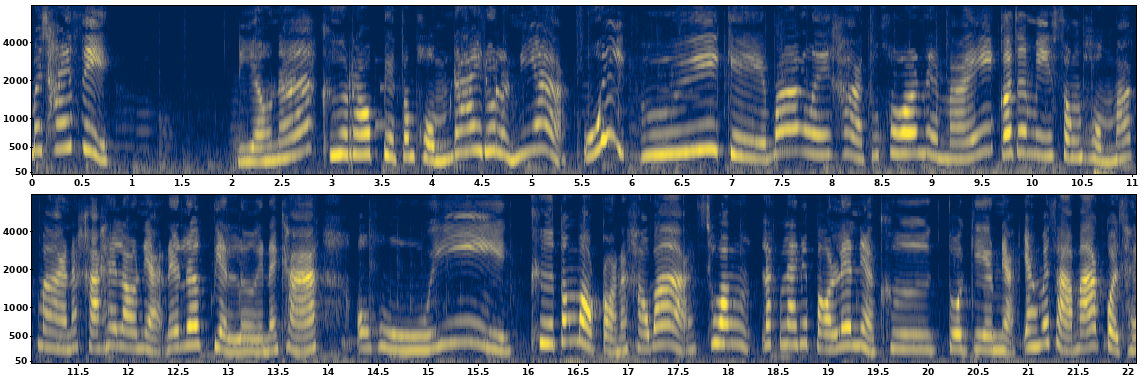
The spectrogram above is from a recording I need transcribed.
ไม่ใช่สิ เดี๋ยวนะ คือเราเปลี่ยนทรงผมได้ด้วยเหรอเนี่ย อุ้ยเฮ้ยเก๋มากเลยค่ะทุกคนเห็นไหม ก็จะมีทรงผมมากมายนะคะ ให้เราเนี่ยได้เลือกเปลี่ยนเลยนะคะ โอ้โหคือต้องบอกก่อนนะคะว่าช่วงแรกๆที่ปอนเล่นเนี่ยคือตัวเกมเนี่ยยังไม่สามารถกดใช้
